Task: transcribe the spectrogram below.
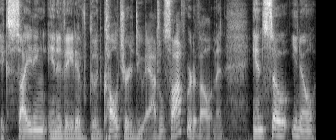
exciting innovative good culture to do agile software development. And so you know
